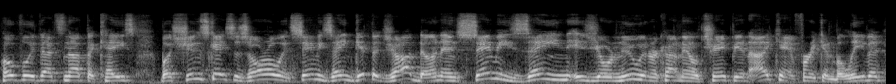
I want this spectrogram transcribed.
Hopefully that's not the case, but Shinsuke Cesaro and Sami Zayn get the job done, and Sami Zayn is your new Intercontinental Champion. I can't freaking believe it.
